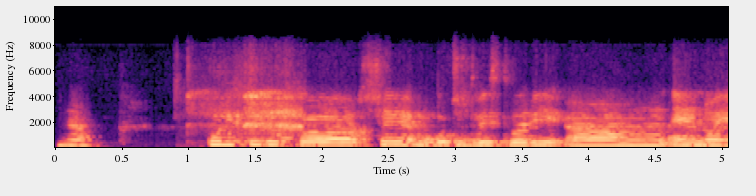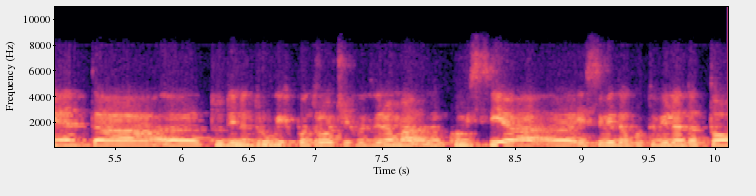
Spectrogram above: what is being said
Ja. Poleg tega pa še mogoče dve stvari. Um, eno je, da uh, tudi na drugih področjih, oziroma komisija uh, je seveda ugotovila, da to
